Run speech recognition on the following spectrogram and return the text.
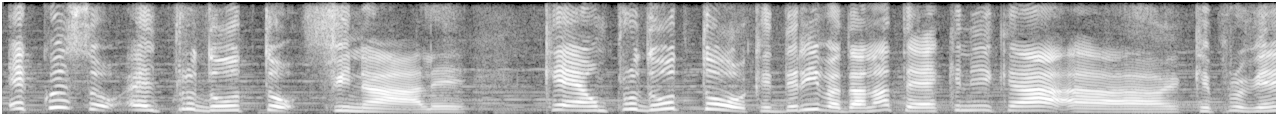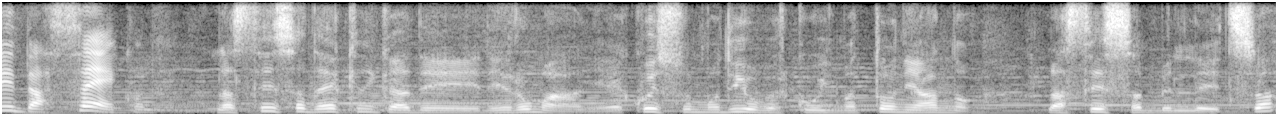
E questo è il prodotto finale, che è un prodotto che deriva da una tecnica eh, che proviene da secoli. La stessa tecnica dei, dei romani, è questo il motivo per cui i mattoni hanno la stessa bellezza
